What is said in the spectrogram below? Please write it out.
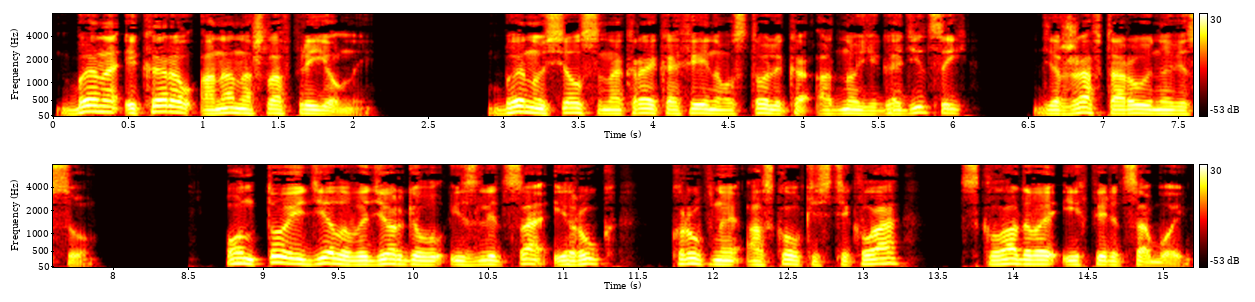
Бена и Кэрол она нашла в приемной. Бен уселся на край кофейного столика одной ягодицей, держа вторую на весу. Он то и дело выдергивал из лица и рук крупные осколки стекла, складывая их перед собой.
